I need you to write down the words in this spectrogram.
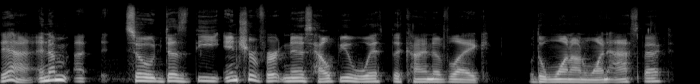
Yeah, and I'm uh, so does the introvertness help you with the kind of like the one-on-one aspect?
